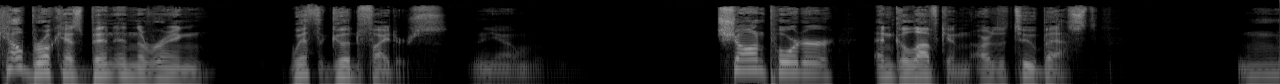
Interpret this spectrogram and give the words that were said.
Kell Brook has been in the ring with good fighters. You know, Sean Porter and Golovkin are the two best. Mm,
